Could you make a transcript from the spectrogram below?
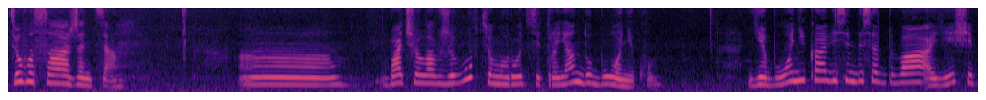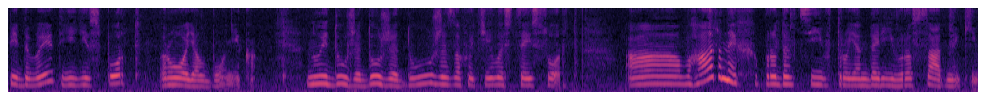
цього саджанця. Бачила вживу в цьому році троянду Боніку. Є Боніка 82, а є ще підвид її спорт Роял Боніка. Ну і дуже, дуже, дуже захотілося цей сорт. А в гарних продавців, трояндарів, розсадників,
